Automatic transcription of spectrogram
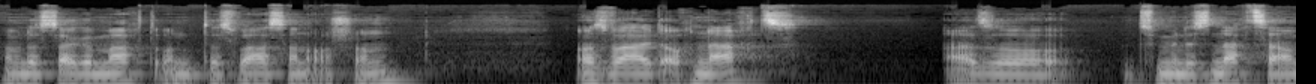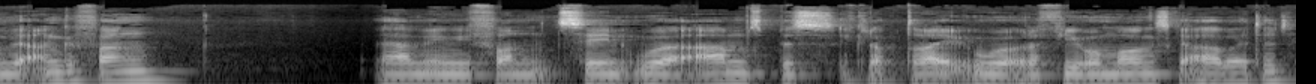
haben das da gemacht und das war es dann auch schon. Und es war halt auch nachts, also zumindest nachts haben wir angefangen wir haben irgendwie von 10 Uhr abends bis, ich glaube, 3 Uhr oder 4 Uhr morgens gearbeitet.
